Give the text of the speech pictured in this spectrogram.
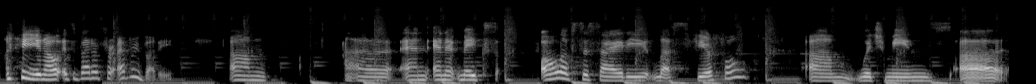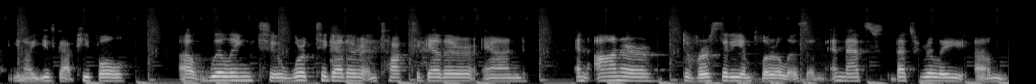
you know, it's better for everybody. Um, uh, and, and it makes all of society less fearful, um, which means, uh, you know, you've got people uh, willing to work together and talk together and and honor diversity and pluralism and that's that's really um,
